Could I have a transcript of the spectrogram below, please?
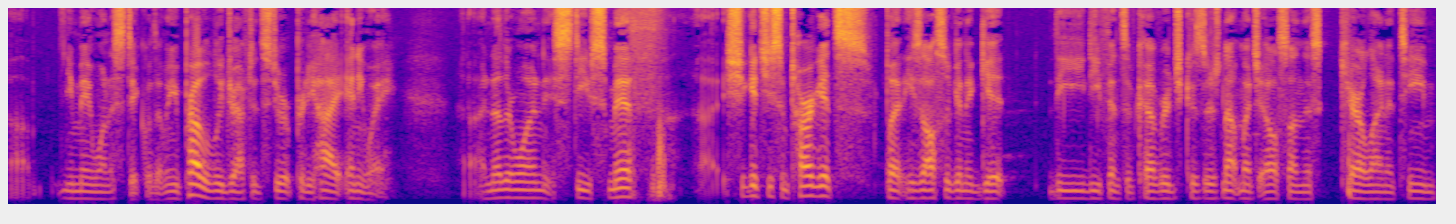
um, you may want to stick with him. You probably drafted Stewart pretty high anyway. Another one is Steve Smith. Uh, should get you some targets, but he's also going to get the defensive coverage because there's not much else on this Carolina team.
